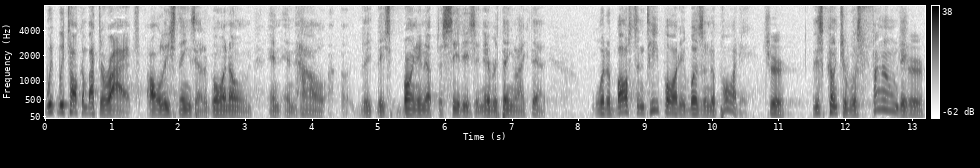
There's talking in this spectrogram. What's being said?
we, we're talking about the riots, all these things that are going on, and, and how uh, the, these burning up the cities and everything like that. Well, the Boston Tea Party wasn't a party. Sure. This country was founded Sure.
